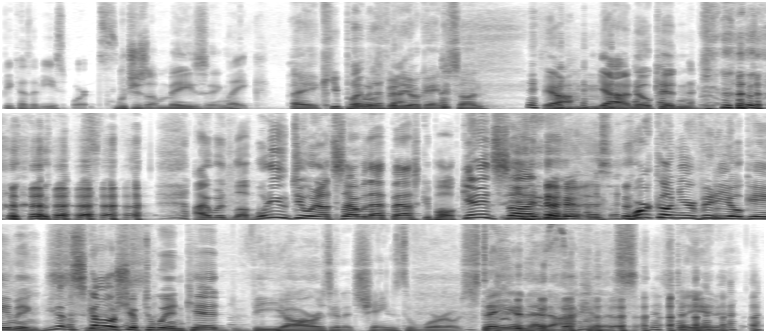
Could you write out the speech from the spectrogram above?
because of esports. which is amazing. Like, Hey, keep playing Who those would've video games, son. yeah, yeah, no kidding. I would love. What are you doing outside with that basketball? Get inside. and Work on your video gaming. You got a scholarship to win, kid. VR is gonna change the world. Stay in that Oculus. Stay in it.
